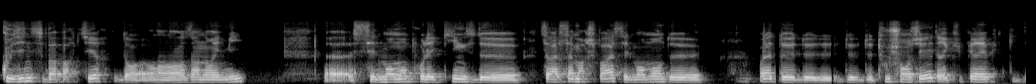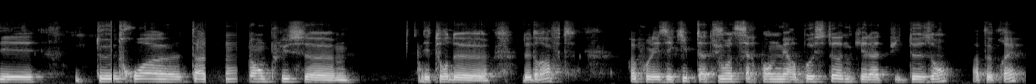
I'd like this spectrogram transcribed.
Cousins va partir dans, un an et demi. Euh, c'est le moment pour les Kings de. Ça, ça marche pas, c'est le moment de, voilà, de, de, de, tout changer, de récupérer des deux, trois talents plus euh, des tours de, de draft. Après, pour les équipes, tu as toujours le serpent de mer Boston qui est là depuis deux ans, à peu près.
